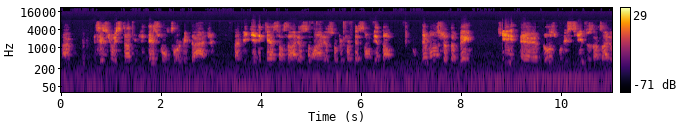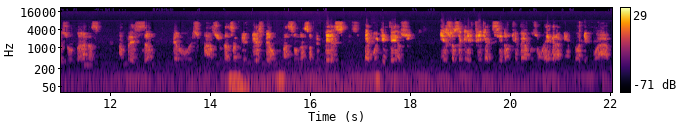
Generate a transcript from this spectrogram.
Né? Existe um estado de desconformidade na medida em que essas áreas são áreas sob proteção ambiental. Demonstra também que é, nos municípios, nas áreas urbanas, a pressão pelo espaço das APPs, pela ocupação das APPs, é muito intenso. Isso significa que se não tivermos um regramento adequado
